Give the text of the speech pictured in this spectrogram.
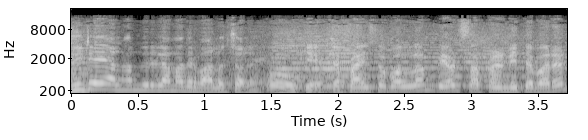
দুইটাই আলহামদুলিল্লাহ আমাদের ভালো চলে। ওকে তা প্রাইসও বললাম ভিউয়ার্স আপনারা নিতে পারেন।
